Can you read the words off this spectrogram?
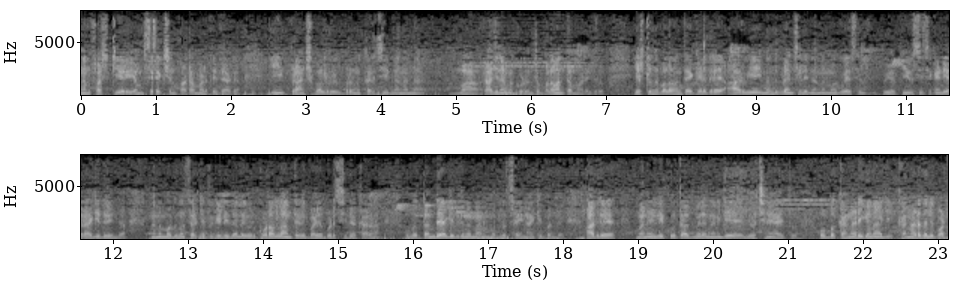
ನಾನು ಫಸ್ಟ್ ಇಯರ್ ಎಂ ಸೆಕ್ಷನ್ ಪಾಠ ಮಾಡ್ತಿದ್ದಾಗ ಈ ಪ್ರಾಂಶುಪಾಲರು ಇಬ್ಬರನ್ನು ಕರೆಸಿ ನನ್ನನ್ನು ರಾಜೀನಾಮೆ ಕೊಡು ಅಂತ ಬಲವಂತ ಮಾಡಿದ್ರು. ಎಷ್ಟೊಂದು ಬಲವಂತ ಕೇಳಿದ್ರೆ ಆರ್ ವಿ ಇನ್ನೊಂದು ಬ್ರಾಂಚಲ್ಲಿ ನನ್ನ ಮಗು S L P U C second year ಆಗಿದ್ರಿಂದ ನನ್ನ ಮಗನ ಸರ್ಟಿಫಿಕೇಟ್ ಇದೆಲ್ಲ ಇವರು ಕೊಡಲ್ಲ ಅಂತೇಳಿ ಭಯಪಡಿಸಿದ ಕಾರಣ ಒಬ್ಬ ತಂದೆ ಆಗಿದ್ರಿಂದ ನಾನು ಮೊದಲು ಸೈನ್ ಹಾಕಿ ಬಂದೆ. ಆದ್ರೆ ಮನೆಯಲ್ಲಿ ಕೂತಾದ್ಮೇಲೆ ನನಗೆ ಯೋಚನೆ ಆಯಿತು. ಒಬ್ಬ ಕನ್ನಡಿಗನಾಗಿ, ಕನ್ನಡದಲ್ಲಿ ಪಾಠ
